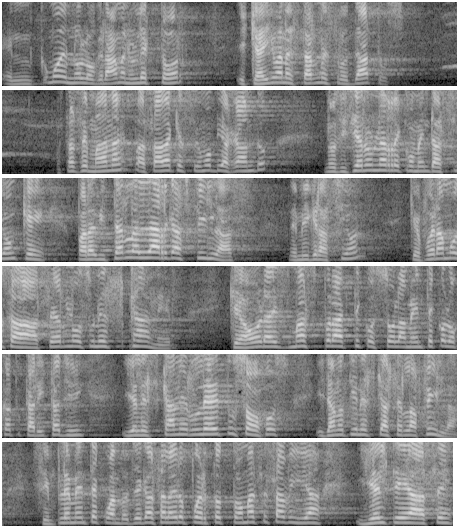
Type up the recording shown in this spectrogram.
en, como en holograma, en un lector, y que ahí iban a estar nuestros datos. Esta semana pasada que estuvimos viajando, nos hicieron una recomendación que para evitar las largas filas de migración, que fuéramos a hacernos un escáner, que ahora es más práctico, solamente coloca tu carita allí y el escáner lee tus ojos y ya no tienes que hacer la fila. Simplemente cuando llegas al aeropuerto tomas esa vía y él te hace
